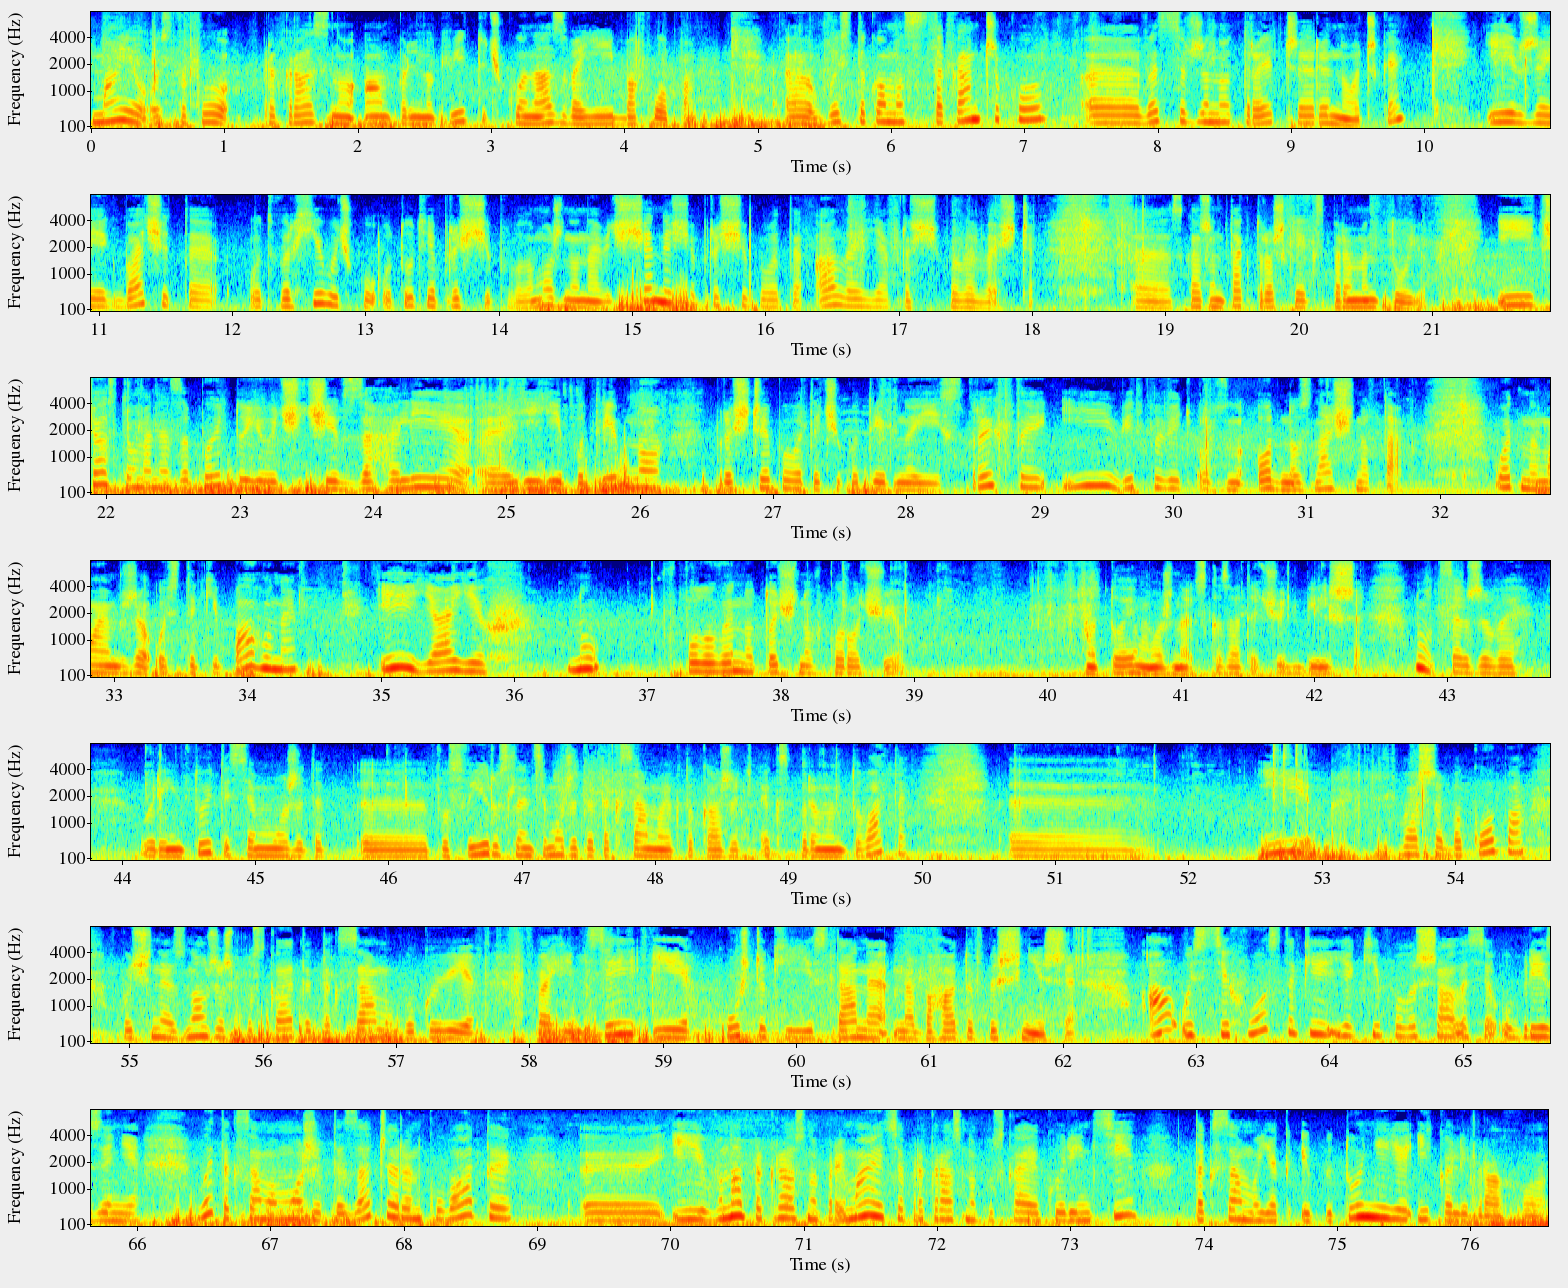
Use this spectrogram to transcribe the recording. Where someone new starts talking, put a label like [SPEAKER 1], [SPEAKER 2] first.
[SPEAKER 1] Маю ось таку прекрасну ампельну квіточку, назва її Бакопа. Е, В ось такому стаканчику е, висаджено три череночки. І вже, як бачите, от верхівочку отут я прищіпувала. Можна навіть ще нижче прищіпувати, але я прищепила вище. Е, Скажімо так, трошки експериментую. І часто мене запитують, чи взагалі е, її потрібно прищипувати, чи потрібно її стригти, і відповідь однозначно так. От ми маємо вже ось такі пагони, і я їх ну, в половину точно вкорочую. А то і можна сказати чуть більше. Ну, це вже ви орієнтуйтеся, можете е, по своїй рослинці, можете так само, як то кажуть, експериментувати. Е, і ваша бакопа почне знову ж пускати так само бокові пагінці, і кущик її стане набагато пишніше. А ось ці хвостики, які полишалися обрізані, ви так само можете зачеренкувати. Е, І вона прекрасно приймається, прекрасно пускає корінці, так само як і петунія, і калібрахо.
